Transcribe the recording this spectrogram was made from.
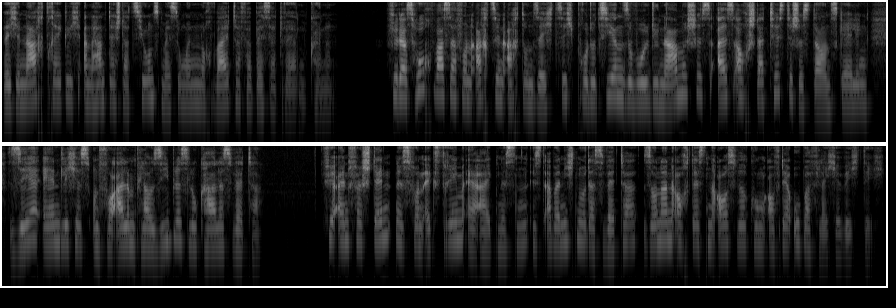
welche nachträglich anhand der Stationsmessungen noch weiter verbessert werden können für das Hochwasser von 1868 produzieren sowohl dynamisches als auch statistisches Downscaling sehr ähnliches und vor allem plausibles lokales Wetter. Für ein Verständnis von Extremereignissen ist aber nicht nur das Wetter, sondern auch dessen Auswirkungen auf der Oberfläche wichtig.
